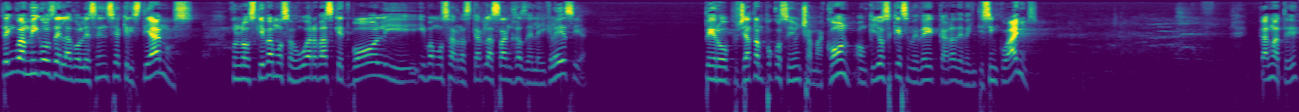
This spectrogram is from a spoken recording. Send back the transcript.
Tengo amigos de la adolescencia cristianos con los que íbamos a jugar básquetbol y íbamos a rascar las zanjas de la iglesia. Pero pues ya tampoco soy un chamacón, aunque yo sé que se me ve cara de 25 años. Cálmate. ¿eh?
